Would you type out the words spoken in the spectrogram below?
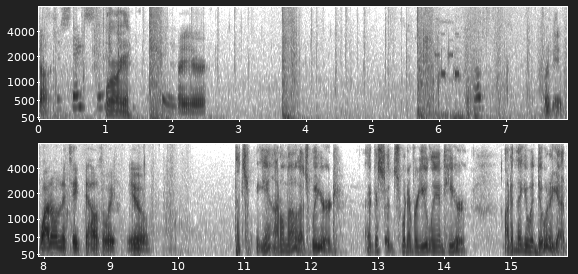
done. Just stay still. Where are you? Right here. Oh. Okay, why don't it take the health away from you? That's yeah. I don't know. That's weird. I guess it's whenever you land here. I didn't think it would do it again.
